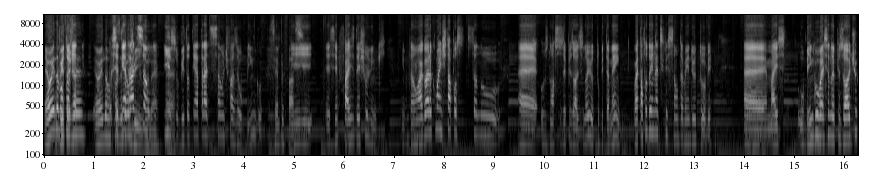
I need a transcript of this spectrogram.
Eu ainda O vou Vitor já- fazer. Eu ainda vou Você fazer tem a tradição, bingo, né? né? Isso, o Vitor tem a tradição de fazer o bingo. É, sempre faço. E ele sempre faz e deixa o link. Então agora como a gente tá postando é, os nossos episódios no YouTube também, vai estar tudo aí na descrição também do YouTube. É, mas o bingo vai ser no episódio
